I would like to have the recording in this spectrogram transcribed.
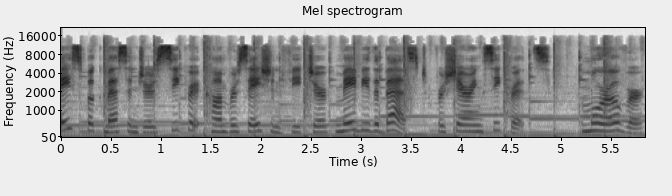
Facebook Messenger's secret conversation feature may be the best for sharing secrets. Moreover,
